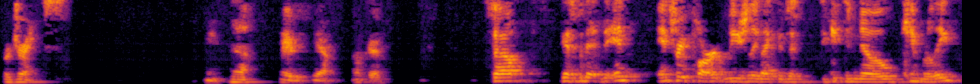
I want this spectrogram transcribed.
for drinks. Hmm. Yeah. Maybe. Yeah. Okay. So, I guess with the, the in, entry part, we usually like to just to get to know Kimberly,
